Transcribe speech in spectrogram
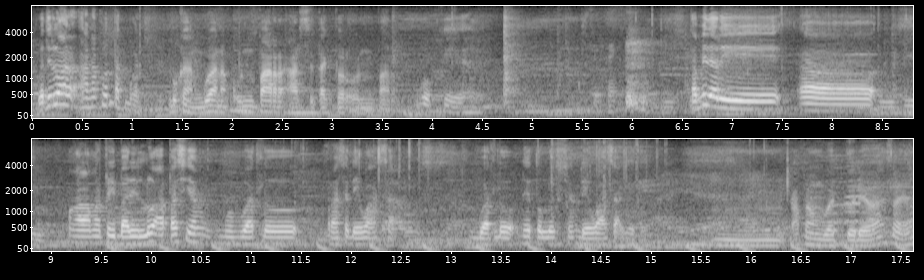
berarti lu anak unpad bukan bukan gue anak unpar arsitektur unpar. oke arsitek tapi dari eh, pengalaman pribadi lu apa sih yang membuat lu merasa dewasa membuat lu ini tulus yang dewasa gitu Hmm, apa yang membuat gue dewasa ya?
